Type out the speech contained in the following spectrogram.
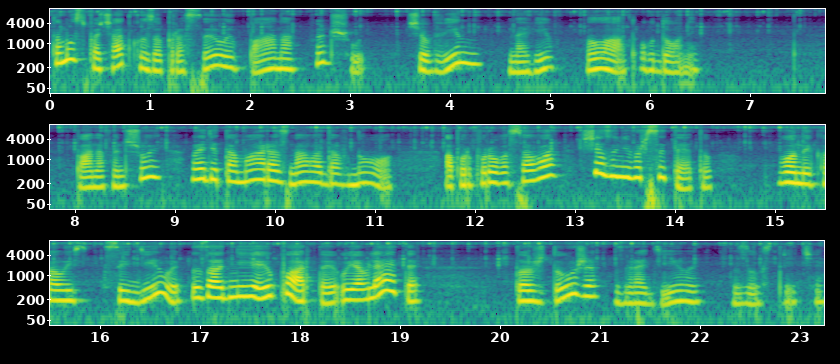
тому спочатку запросили пана Феншуй, щоб він навів лад у домі. Пана Феншуй леді Тамара знала давно, а пурпурова сова ще з університету. Вони колись сиділи за однією партою, уявляєте? Тож дуже зраділи зустрічі.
